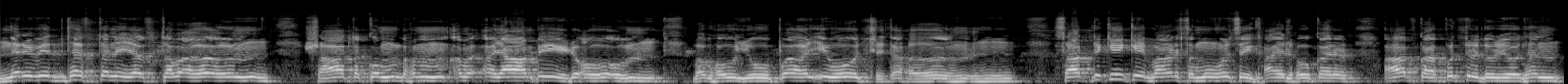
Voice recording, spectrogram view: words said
निर्विध्यस्तनयस्तव शातकुंभम अयापीडो बभौ यूप इवोच्छ्रित सात्विकी के बाण समूह से घायल होकर आपका पुत्र दुर्योधन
